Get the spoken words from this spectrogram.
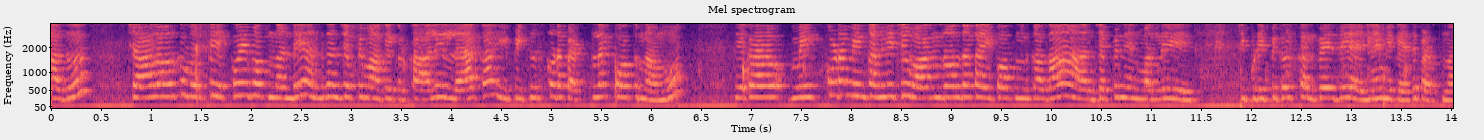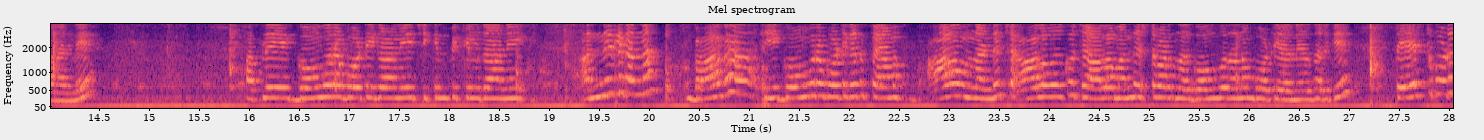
కాదు. చాలా వరకు వర్క్ ఎక్కువైపోతుందండి. అందుకని చెప్పి మాకు ఇక్కడ ఖాళీ లేక ఈ పికిల్స్ కూడా పెట్టలేకపోతున్నాము. ఇక మీకు కూడా మేము కనిపించి వారం రోజుల దాకా అయిపోతుంది కదా అని చెప్పి నేను మళ్ళీ ఇప్పుడు ఈ పికిల్స్ కలిపేది అన్నీ మీకు అయితే పెడుతున్నానండి. అసలు గోంగూర బోటి కానీ చికెన్ పికిల్ కానీ అన్నిటికన్నా బాగా ఈ గోంగూర బోటి అయితే ఫేమస్ బాగా ఉందండి. చాలా వరకు చాలా మంది ఇష్టపడుతున్నారు గోంగూరను బోటి అనేసరికి. టేస్ట్ కూడా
